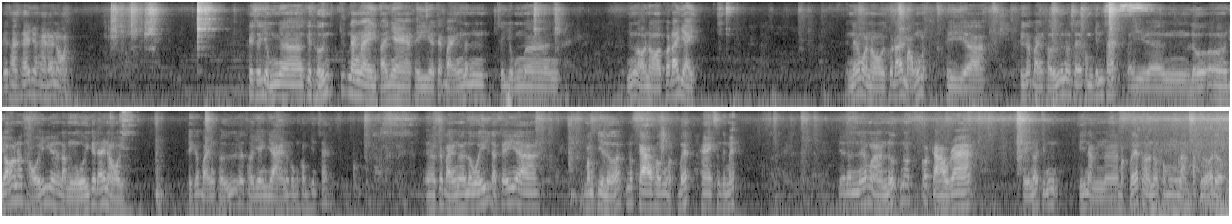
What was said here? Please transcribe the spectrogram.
để thay thế cho hai đáy nồi khi sử dụng ờ, cái thưởng chức năng này tại nhà thì các bạn nên sử dụng ờ, những loại nồi có đáy dày. Nếu mà nồi có đáy mỏng thì ờ, khi các bạn thử nó sẽ không chính xác tại vì lửa gió nó thổi làm nguội cái đáy nồi. Thì các bạn thử thời gian dài nó cũng không chính xác. Các bạn lưu ý là cái mâm chia lửa nó cao hơn mặt bếp 2 cm cho nên nếu mà nước nó có trào ra thì nó chỉ chỉ nằm à, mặt bếp thôi nó không làm tắt lửa được.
